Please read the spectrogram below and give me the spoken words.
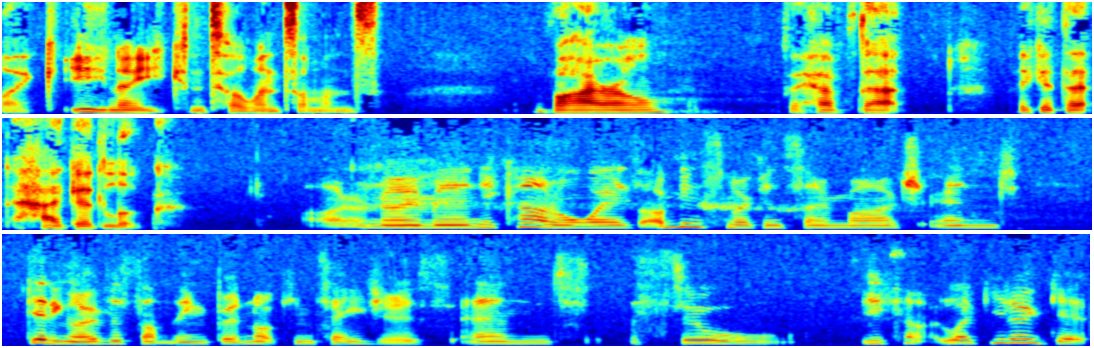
like you know, you can tell when someone's viral. They have that they get that haggard look. I don't know, man. You can't always. I've been smoking so much and getting over something, but not contagious. And still, you can't like you don't get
